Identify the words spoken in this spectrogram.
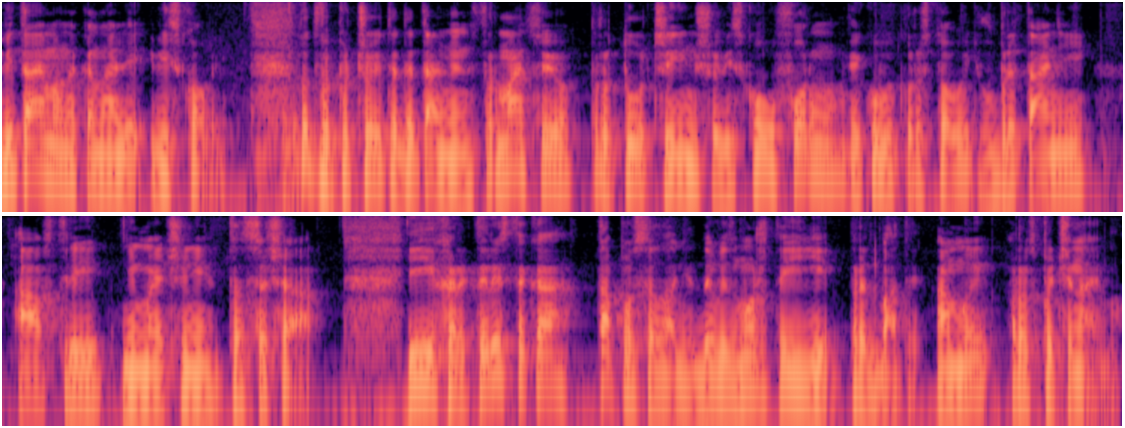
Вітаємо на каналі Військовий. Тут ви почуєте детальну інформацію про ту чи іншу військову форму, яку використовують в Британії, Австрії, Німеччині та США. Її характеристика та посилання, де ви зможете її придбати. А ми розпочинаємо.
